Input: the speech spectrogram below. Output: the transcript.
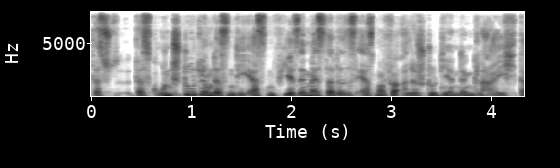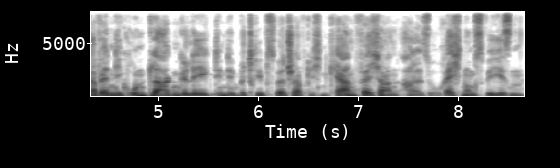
Das, das, Grundstudium, das sind die ersten vier Semester, das ist erstmal für alle Studierenden gleich. Da werden die Grundlagen gelegt in den betriebswirtschaftlichen Kernfächern, also Rechnungswesen,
